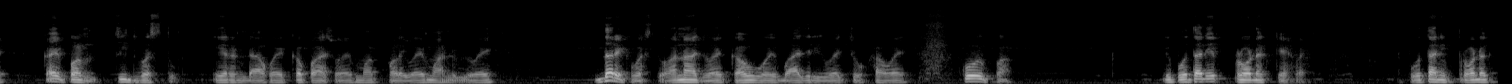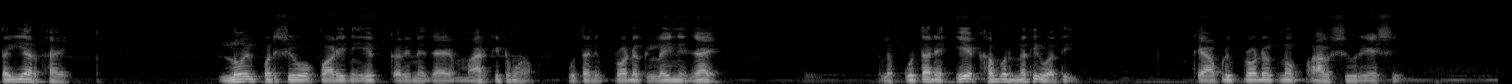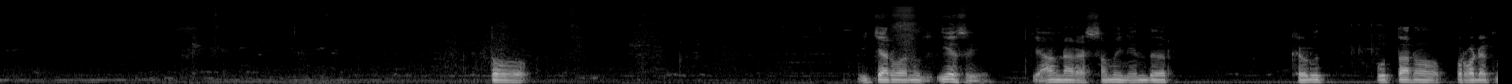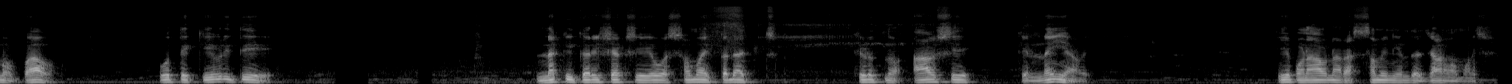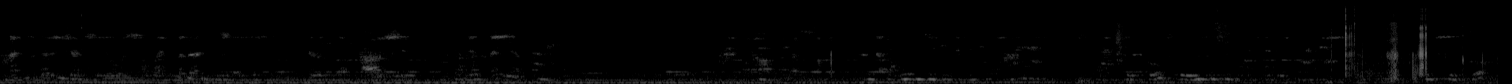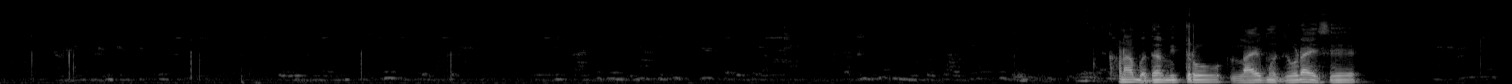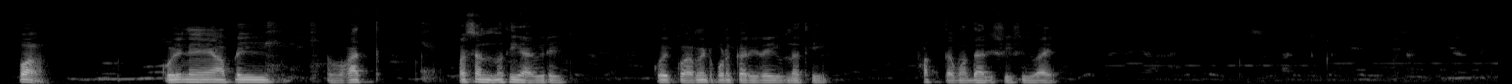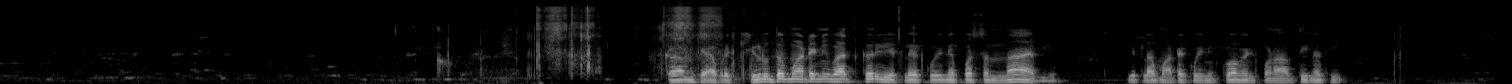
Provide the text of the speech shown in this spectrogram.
કંઈ પણ ચીજ વસ્તુ એરંડા હોય, કપાસ હોય, મગફળી હોય, માંડવી હોય, દરેક વસ્તુ, અનાજ હોય, ઘઉં હોય, બાજરી હોય, ચોખા હોય, કોઈ પણ એ પોતાની એક પ્રોડક્ટ કહેવાય. પોતાની પ્રોડક્ટ તૈયાર થાય, લોહી પરસેવો પાડીને એક કરીને જાય માર્કેટમાં પોતાની પ્રોડક્ટ લઈને જાય, એટલે પોતાને એ ખબર નથી હોતી કે આપણી પ્રોડક્ટનો ભાવ શું રહેશે. તો વિચારવાનું એ છે કે આવનારા સમયની અંદર ખેડૂત પોતાનો પ્રોડક્ટનો ભાવ પોતે કેવી રીતે નક્કી કરી શકશે એવો સમય કદાચ ખેડૂતનો આવશે કે નહીં આવે એ પણ આવનારા સમયની અંદર જાણવા મળશે. ઘણા બધા મિત્રો લાઈવમાં જોડાય છે, પણ કોઈને આપણી વાત પસંદ નથી આવી રહી. કોઈ કોમેન્ટ પણ કરી રહ્યું નથી. ફક્ત મદારીશી સિવાય કારણ કે આપણે ખેડૂતો માટેની વાત કરી એટલે કોઈને પસંદ ના આવ્યું એટલા માટે કોઈની કોમેન્ટ પણ આવતી નથી.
